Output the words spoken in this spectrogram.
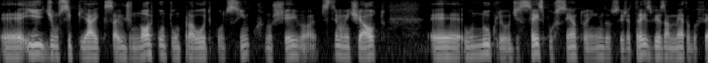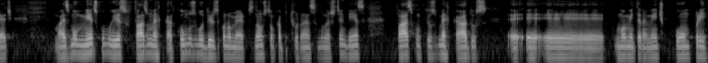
é, e de um CPI que saiu de 9,1 para 8,5 no cheio, extremamente alto, é, o núcleo de 6% ainda, ou seja, três vezes a meta do FED, mas momentos como esse faz o mercado, como os modelos econômicos não estão capturando essa mudança de tendência, faz com que os mercados é, é, momentaneamente comprem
